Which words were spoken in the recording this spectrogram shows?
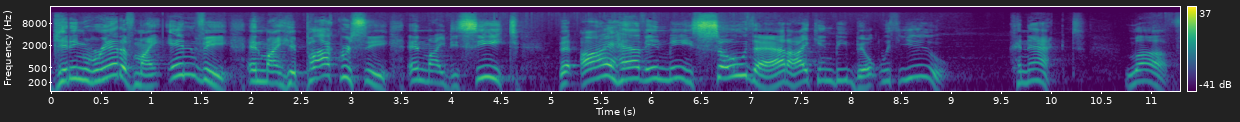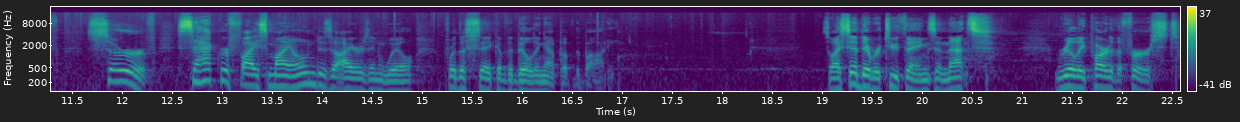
getting rid of my envy and my hypocrisy and my deceit that I have in me so that I can be built with you. Connect love, serve, sacrifice my own desires and will for the sake of the building up of the body. So I said there were two things, and that's really part of the first.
